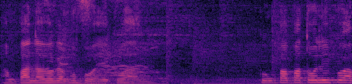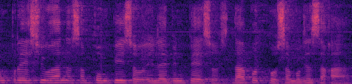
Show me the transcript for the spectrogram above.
Ang panawagan ko po ay kuhan. Kung papatuloy po ang presyuhan ng 10 piso, 11 pesos, dapat po sa magsasaka,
